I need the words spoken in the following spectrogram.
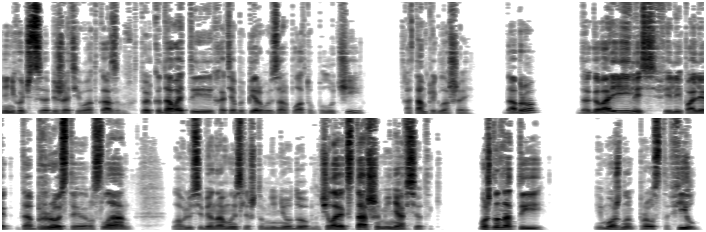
Мне не хочется обижать его отказом. Только давай ты хотя бы первую зарплату получи, а там приглашай. Добро? Договорились, Филипп Олег. Да брось ты, Руслан. Ловлю себя на мысли, что мне неудобно. Человек старше меня все-таки. Можно на «ты». И можно просто «Фил».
